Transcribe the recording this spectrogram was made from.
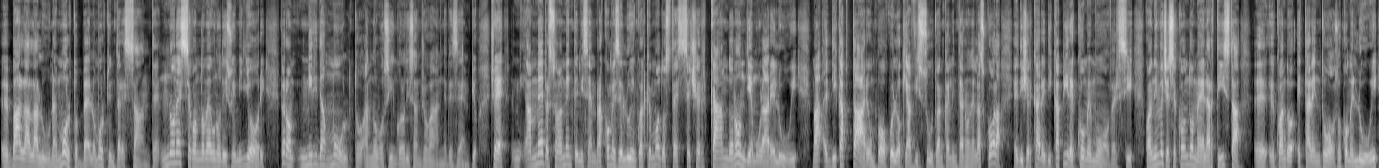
eh, Balla alla luna è molto bello molto interessante. Non è secondo me uno dei suoi migliori però mi ridà molto al nuovo singolo di San Giovanni ad esempio. Cioè a me personalmente mi sembra come se lui in qualche modo stesse cercando non di emulare lui, ma di captare un po' quello che ha vissuto anche all'interno della scuola e di cercare di capire come muoversi. Quando invece secondo me l'artista, eh, eh quando è talentuoso come lui,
